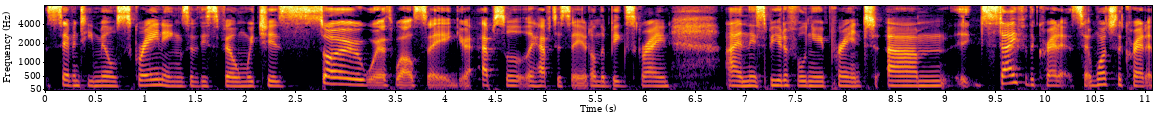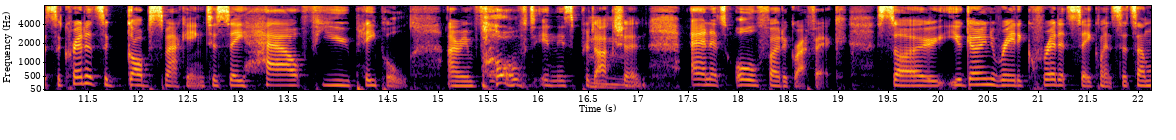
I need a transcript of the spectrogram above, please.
seventy mil screenings of this film, which is so worthwhile seeing, you absolutely have to see it on the big screen and this beautiful new print. Um, stay for the credits and watch the credits. The credits are gobsmacking to see how few people are involved in this production, and it's all photographic. So you're going to read a credit sequence that's unlike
